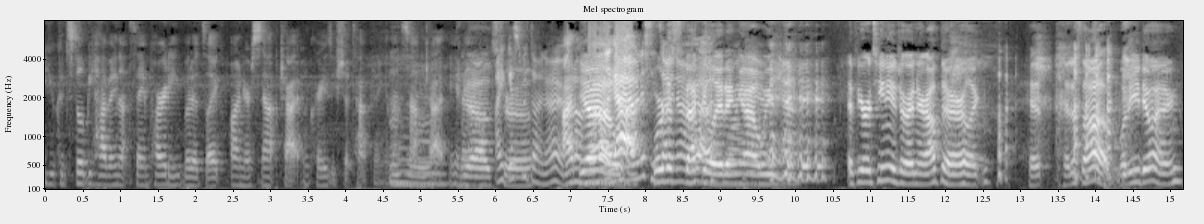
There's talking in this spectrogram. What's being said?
you could still be having that same party, but it's like on your Snapchat and crazy shit's happening in that Snapchat. You know? Yeah, that's I guess we don't know. I don't Yeah, know. Yeah, I Yeah. honestly We're don't just know. speculating. No Yeah, we. idea. If you're a teenager and you're out there, like, hit hit us up. What are you doing?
